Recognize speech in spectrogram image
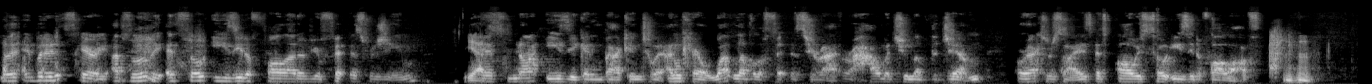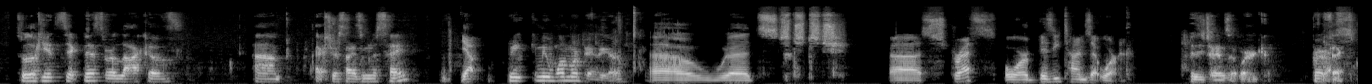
But but it is scary. Absolutely. It's so easy to fall out of your fitness regime. Yes. And it's not easy getting back into it. I don't care what level of fitness you're at or how much you love the gym or exercise, it's always so easy to fall off. Mhm. So, looking at sickness or lack of um, exercise, I'm going to say. Yep. Give me, one more barrier. Uh, it's, uh, stress or busy times at work. Busy times at work. Perfect. Yes.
